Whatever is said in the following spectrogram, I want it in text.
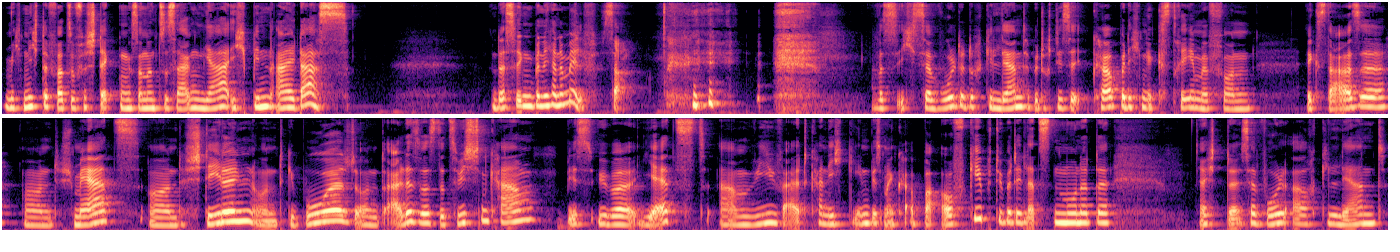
mich nicht davor zu verstecken, sondern zu sagen, ja, ich bin all das. Und deswegen bin ich eine Milf. So. Was ich sehr wohl dadurch gelernt habe, durch diese körperlichen Extreme von Ekstase und Schmerz und Stillen und Geburt und alles, was dazwischen kam, bis über jetzt, ähm, wie weit kann ich gehen, bis mein Körper aufgibt über die letzten Monate, habe ich da sehr wohl auch gelernt,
